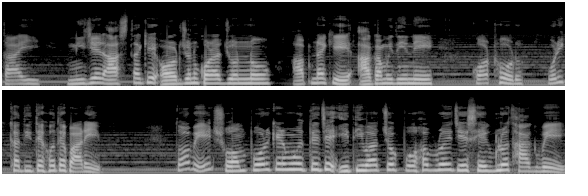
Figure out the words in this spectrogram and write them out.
তাই নিজের আস্থাকে অর্জন করার জন্য আপনাকে আগামী দিনে কঠোর পরীক্ষা দিতে হতে পারে। তবে সম্পর্কের মধ্যে যে ইতিবাচক প্রভাব রয়েছে সেগুলো থাকবে।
